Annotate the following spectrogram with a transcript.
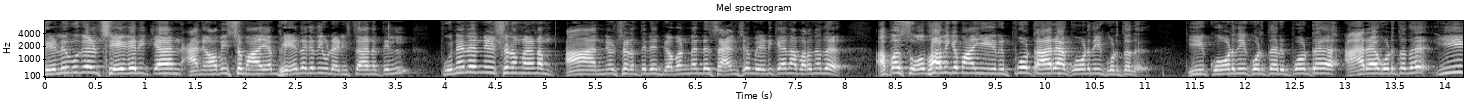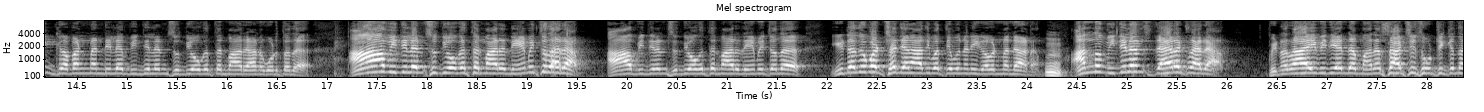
തെളിവുകൾ ശേഖരിക്കാൻ അനാവശ്യമായ ഭേദഗതിയുടെ അടിസ്ഥാനത്തിൽ പുനരന്വേഷണം വേണം. ആ അന്വേഷണത്തിന് ഗവൺമെന്റ് സാങ്ഷൻ മേടിക്കാനാ പറഞ്ഞത്. അപ്പോൾ സ്വാഭാവികമായി ഈ റിപ്പോർട്ട് ആരാ കോടതി കൊടുത്തത്? ഈ കോടതി കൊടുത്ത റിപ്പോർട്ട് ആരാ കൊടുത്തത്? ഈ ഗവൺമെന്റിലെ വിജിലൻസ് ഉദ്യോഗസ്ഥന്മാരാണ് കൊടുത്തത്. ആ വിജിലൻസ് ഉദ്യോഗസ്ഥന്മാരെ നിയമിച്ചതാരാ ആ വിജിലൻസ് ഉദ്യോഗസ്ഥന്മാരെ നിയമിച്ചത് ഇടതുപക്ഷ ജനാധിപത്യ മുന്നണി ഗവൺമെന്റ് ആണ് അന്ന് വിജിലൻസ് ഡയറക്ടർ ആരാ? പിണറായി വിജയന്റെ മനസാക്ഷി സൂക്ഷിക്കുന്ന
